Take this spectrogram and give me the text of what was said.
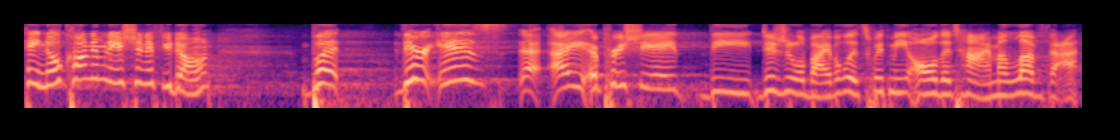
Hey, no condemnation if you don't. But there is, I appreciate the digital Bible. It's with me all the time. I love that.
